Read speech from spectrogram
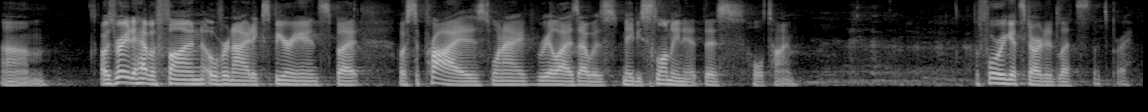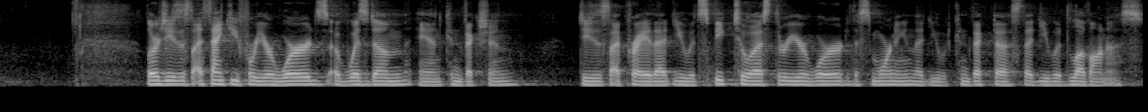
Um, I was ready to have a fun overnight experience, but I was surprised when I realized I was maybe slumming it this whole time. Before we get started, let's, let's pray. Lord Jesus, I thank you for your words of wisdom and conviction. Jesus, I pray that you would speak to us through your word this morning, that you would convict us, that you would love on us,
